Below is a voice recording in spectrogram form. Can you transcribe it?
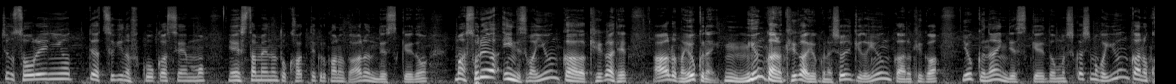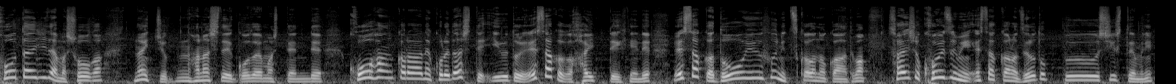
ちょっとそれによっては次の福岡戦も、ええスタメンのと変わってくる可能性あるんですけど、まあ、それはいいんです。まあ、ユンカーが怪我である、まあ、良くない。うん、ユンカーの怪我は良くない。正直言うとユンカーの怪我は良くないんですけれども、しかし、まあ、ユンカーの交代時代はしょうがないっていう話でございましてんで、後半からね、これ出していると江坂が入ってきてんで、江坂どういう風に使うのかなって、まあ、最初小泉江坂のゼロトップシステムに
